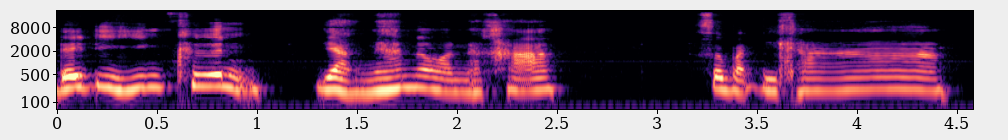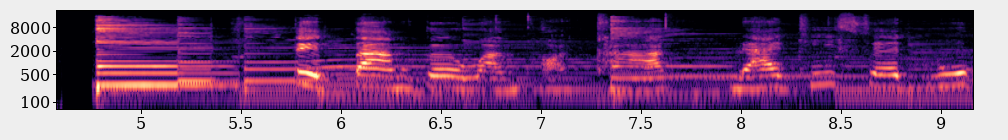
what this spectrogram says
ได้ดียิ่งขึ้นอย่างแน่นอนนะคะ สวัสดีค่ะ ติดตามเกอร์วันพอดคาสต์ได้ที่ Facebook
